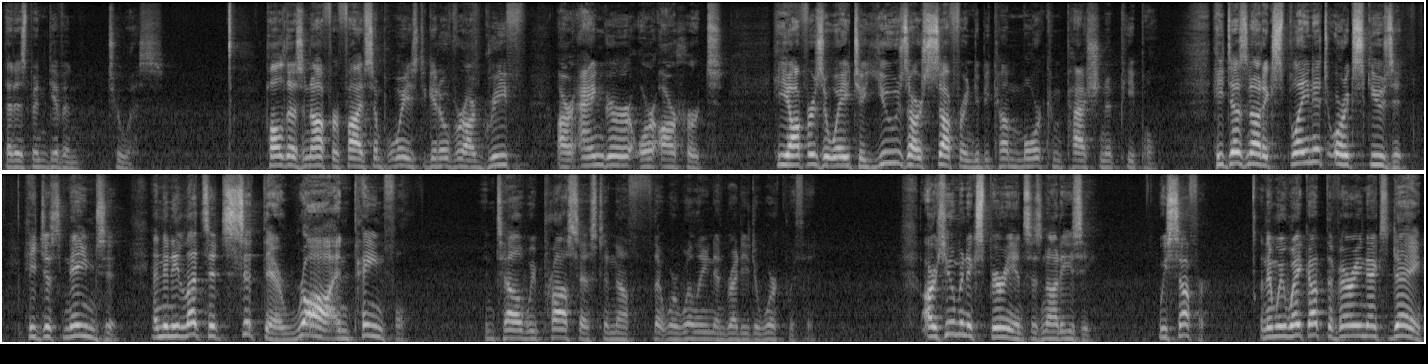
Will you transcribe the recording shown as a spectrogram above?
that has been given to us. Paul doesn't offer five simple ways to get over our grief, our anger, or our hurt. He offers a way to use our suffering to become more compassionate people. He does not explain it or excuse it, he just names it. And then he lets it sit there, raw and painful, until we processed enough that we're willing and ready to work with it. Our human experience is not easy we suffer. And then we wake up the very next day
